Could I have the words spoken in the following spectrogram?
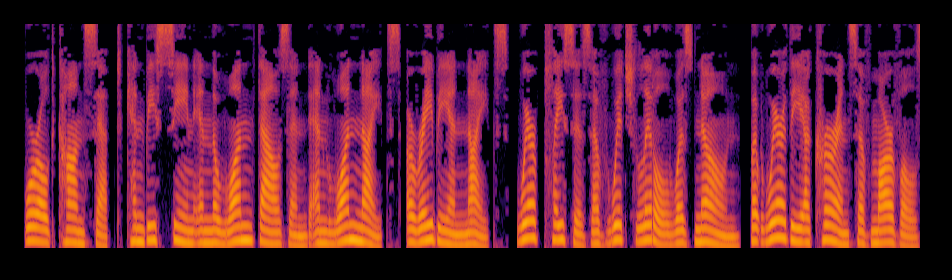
world concept can be seen in the 1001 Nights Arabian Nights sites, where places of which little was known, but where the occurrence of marvels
